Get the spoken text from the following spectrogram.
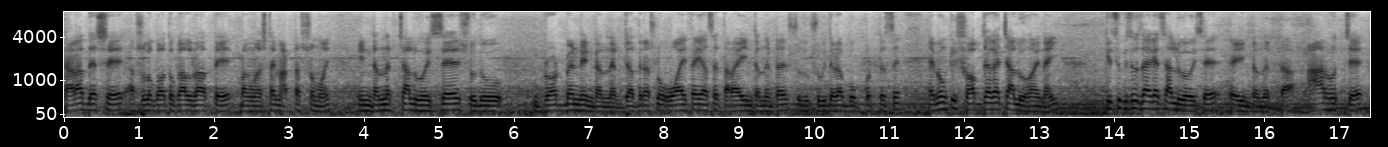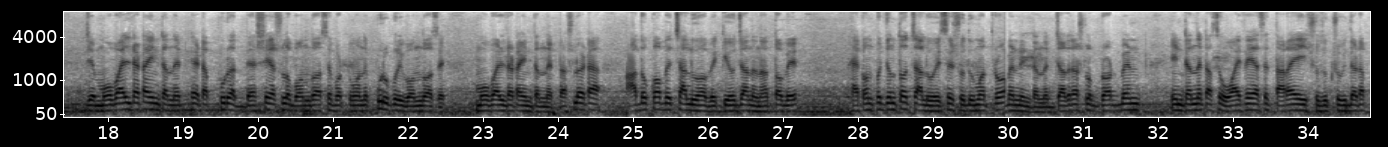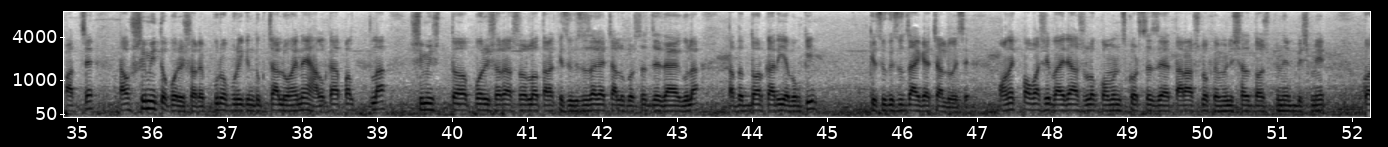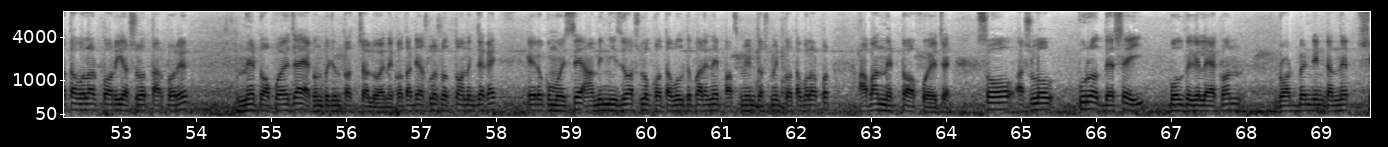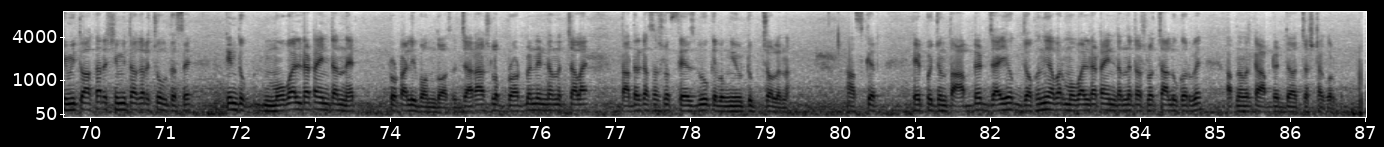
সারা দেশে আসলে গতকাল রাতে বাংলাদেশ টাইম আটটার সময় ইন্টারনেট চালু হয়েছে, শুধু ব্রডব্যান্ড ইন্টারনেট যাদের আসলে ওয়াইফাই আছে তারা ইন্টারনেটের সুযোগ সুবিধাটা ভোগ করতেছে এবং কি সব জায়গায় চালু হয় নাই। কিছু কিছু জায়গায় চালু হয়েছে এই ইন্টারনেটটা আর হচ্ছে যে মোবাইল ডাটা ইন্টারনেট এটা পুরো দেশে আসলে বন্ধ আছে, বর্তমানে পুরোপুরি বন্ধ আছে মোবাইল ডাটা ইন্টারনেটটা আসলে এটা আদৌ কবে চালু হবে, কেউ জানে না। তবে এখন পর্যন্ত চালু হয়েছে শুধুমাত্র ব্রডব্যান্ড ইন্টারনেট যাদের আসলে ব্রডব্যান্ড ইন্টারনেট আছে ওয়াইফাই আছে তারা এই সুযোগ সুবিধাটা পাচ্ছে। তাও সীমিত পরিসরে, পুরোপুরি কিন্তু চালু হয় নাই। হালকা পাতলা, সীমিত পরিসরে আসলে তারা কিছু কিছু জায়গায় চালু করছে, যে জায়গাগুলা তাদের দরকারি এবং কি কিছু কিছু জায়গায় চালু হয়েছে। অনেক প্রবাসী বাইরে আসলে কমেন্টস করছে যে তারা আসলে ফ্যামিলির সাথে দশ মিনিট, বিশ মিনিট কথা বলার পরই আসলে তারপরে নেট অফ হয়ে যায়, এখন পর্যন্ত আর চালু হয় না। কথাটি আসলে সত্য, অনেক জায়গায় এরকম হয়েছে। আমি নিজেও আসলে কথা বলতে পারি নাই, পাঁচ মিনিট, দশ মিনিট কথা বলার পর আবার নেটটা অফ হয়ে যায়। সো আসলে পুরো দেশেই বলতে গেলে এখন ব্রডব্যান্ড ইন্টারনেট সীমিত আকারে সীমিত আকারে চলতেছে, কিন্তু মোবাইল ডাটা ইন্টারনেট টোটালি বন্ধ আছে। যারা আসলে ব্রডব্যান্ড ইন্টারনেট চালায়, তাদের কাছে আসলে ফেসবুক এবং ইউটিউব চলে না। আজকের এই পর্যন্ত আপডেট যাই হোক, যখনই আবার মোবাইল ডাটা ইন্টারনেট আসলে, চালু করবে। আপনাদেরকে আপডেট দেওয়ার চেষ্টা করব।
